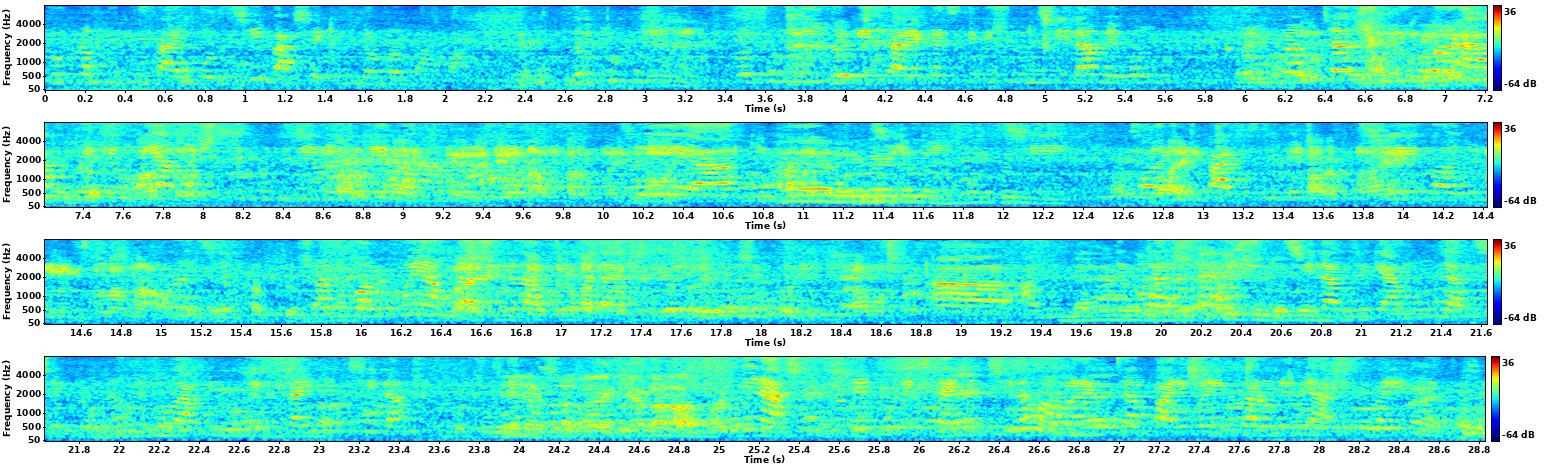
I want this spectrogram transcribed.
প্রোগ্রাম থেকে স্যার বলছি বাসায় কিন্তু আমার বাবা। তো প্রথম দিন থেকে স্যারের কাছ থেকে শুনছিলাম এবং প্রোগ্রামটা শুরু করার আগ থেকে উনি আমার সাথে প্রতিদিন যে কজন পার্টিসিপেট করছে কজন সব গল্পই আমরা আসলে রাত্রিবেলা একসাথে বসে করি। আহ, আমি প্রত্যেকটা শুনছিলাম যে কেমন যাচ্ছে প্রোগ্রাম এবং আমি খুব এক্সাইটেড ছিলাম। প্রথমদিন আসার জন্য খুব এক্সাইটেড ছিলাম আমার একটা পারিবারিক কারণে আমি আসতে পারিনি।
